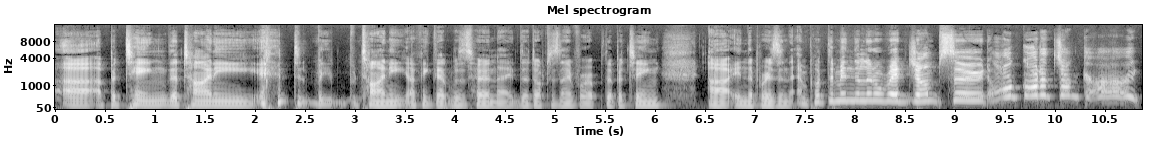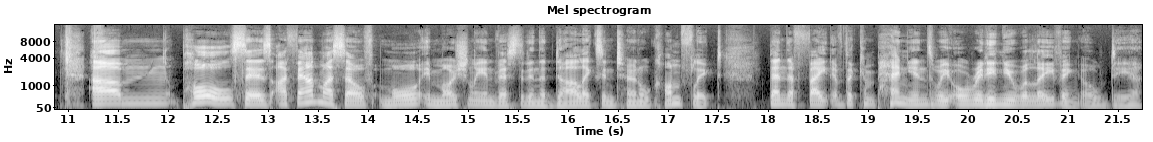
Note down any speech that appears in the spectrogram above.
uh, a Pting, the tiny, tiny, I think that was her name, the doctor's name for it, the Pting uh, in the prison, and put them in the little red jumpsuit. Oh God, it's so good. Um, Paul says, I found myself more emotionally invested in the Daleks' internal conflict than the fate of the companions we already knew were leaving. Oh dear.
